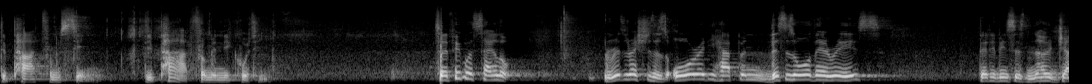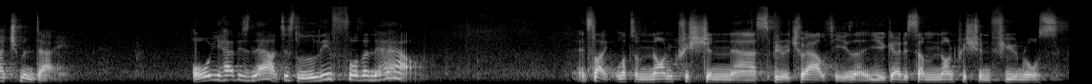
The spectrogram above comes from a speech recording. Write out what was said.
depart from sin, depart from iniquity. So people are saying, Look, the resurrection has already happened, this is all there is then it means there's no judgment day. All you have is now. Just live for the now. It's like lots of non Christian uh, spirituality. You go to some non Christian funerals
